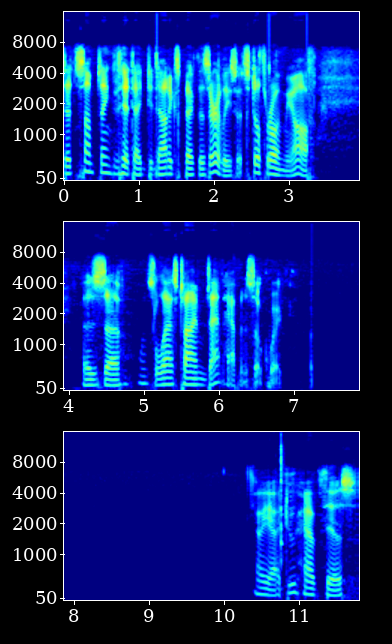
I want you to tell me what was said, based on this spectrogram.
That's something that I did not expect this early, so it's still throwing me off. Because uh, when's the last time that happened so quick? Oh yeah, I do have this.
